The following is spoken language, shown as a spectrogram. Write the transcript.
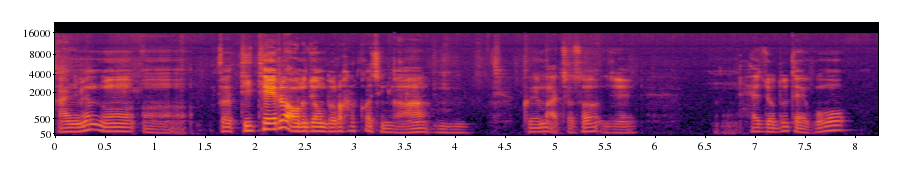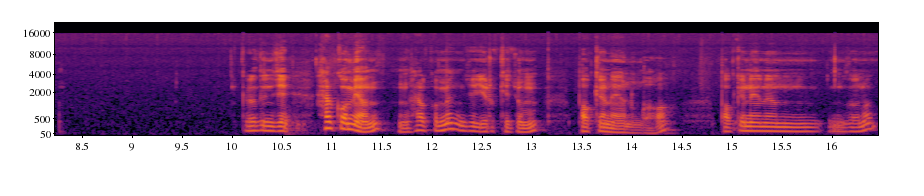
아니면 뭐, 어, 그 디테일을 어느 정도로 할 것인가, 음, 그에 맞춰서 이제 음, 해줘도 되고, 그래도 이제 할 거면, 음, 할 거면 이제 이렇게 좀 벗겨내는 거, 벗겨내는 거는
